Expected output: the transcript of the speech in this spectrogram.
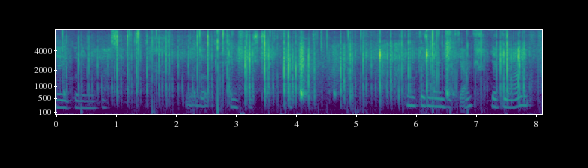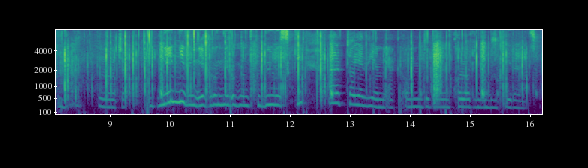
Jej kolejny raz. No dobra, nic jeszcze. Niektórzy mają brzydkie, jak ja. No wiecie, nie, nie wiem jak oni robią tu bluzki, ale to ja wiem jak oni dodają kolory na brzuch i ręce.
